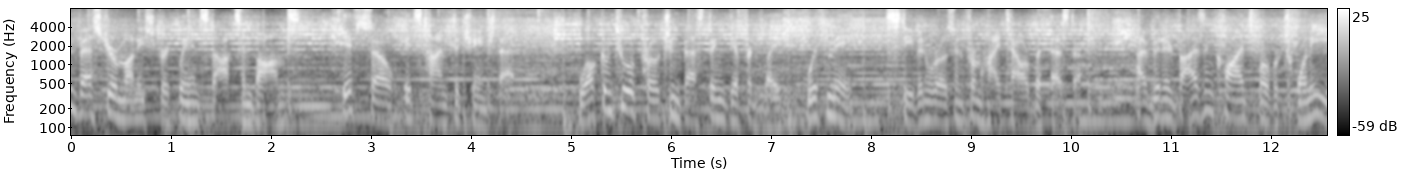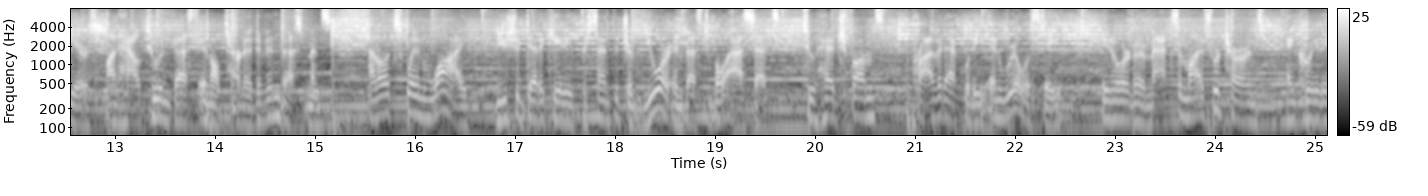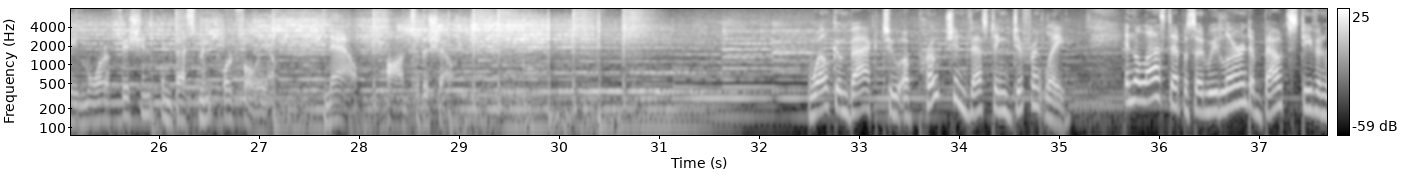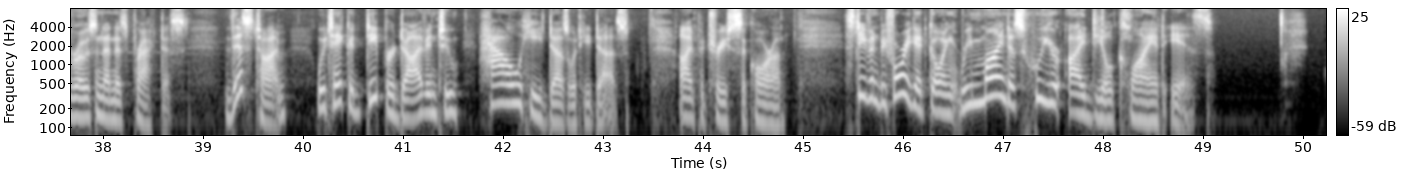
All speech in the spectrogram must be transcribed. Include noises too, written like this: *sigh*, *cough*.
invest your money strictly in stocks and bonds? If so, it's time to change that. Welcome to Approach Investing Differently with me, Stephen Rosen from Hightower Bethesda. I've been advising clients for over 20 years on how to invest in alternative investments, and I'll explain why you should dedicate a percentage of your investable assets to hedge funds, private equity, and real estate in order to maximize returns and create a more efficient investment portfolio. Now, on to the show. Welcome back to Approach Investing Differently. In the last episode, we learned about Stephen Rosen and his practice. This time, we take a deeper dive into how he does what he does. I'm Patrice Sikora. Stephen, before we get going, remind us who your ideal client is.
